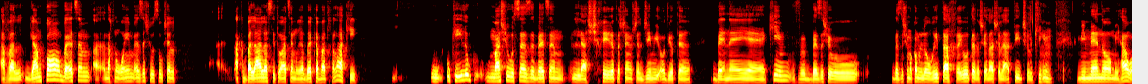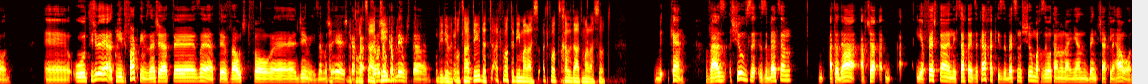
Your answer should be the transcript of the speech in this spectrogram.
אבל גם פה בעצם אנחנו רואים איזשהו סוג של הקבלה לסיטואציה עם רבקה בהתחלה, כי הוא, הוא כאילו, מה שהוא עושה זה בעצם להשחיר את השם של ג'ימי עוד יותר בעיני uh, קים, ובאיזשהו באיזשהו מקום להוריד את האחריות על השאלה של העתיד של קים ממנו, מהווארד. Uh, הוא, תשמעי, את נדפקת עם זה שאת, uh, זה, את uh, vouched for uh, ג'ימי, זה מה שיש, ככה, זה מה? שמקבלים כשאתה... בדיוק, את רוצה עתיד, את, כבר תדעי מה לעשות, את כבר צריכה לדעת מה לעשות. כן, ואז שוב זה, בעצם, אתה יודע, עכשיו, יפה שאתה ניסחת את זה ככה, כי זה בעצם שוב מחזיר אותנו לעניין בין צ'אק להווארד.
